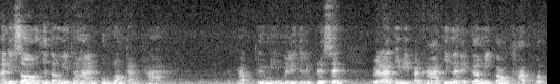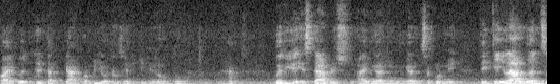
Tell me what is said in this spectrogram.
อันที่สองก็คือต้องมีทหารคุ้มครองการค้านะครับคือมี military presence เวลาที่มีปัญหาที่ไหนก็มีกองทัพเข้าไปเพื่อที่จะจัดการผลประโยชน์ทางเศรษฐกิจให้ลงตัว พื่อที่จะ establish ไอ้เงินเงินสกุลนี้ จริงๆ แล้วเงินส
